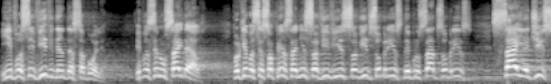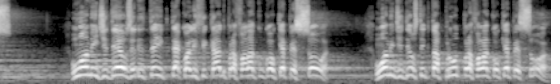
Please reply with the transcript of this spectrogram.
e você vive dentro dessa bolha, e você não sai dela, porque você só pensa nisso, só vive isso, só vive sobre isso, debruçado sobre isso. Saia disso. Um homem de Deus, ele tem que estar qualificado para falar com qualquer pessoa. Um homem de Deus tem que estar pronto para falar com qualquer pessoa.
